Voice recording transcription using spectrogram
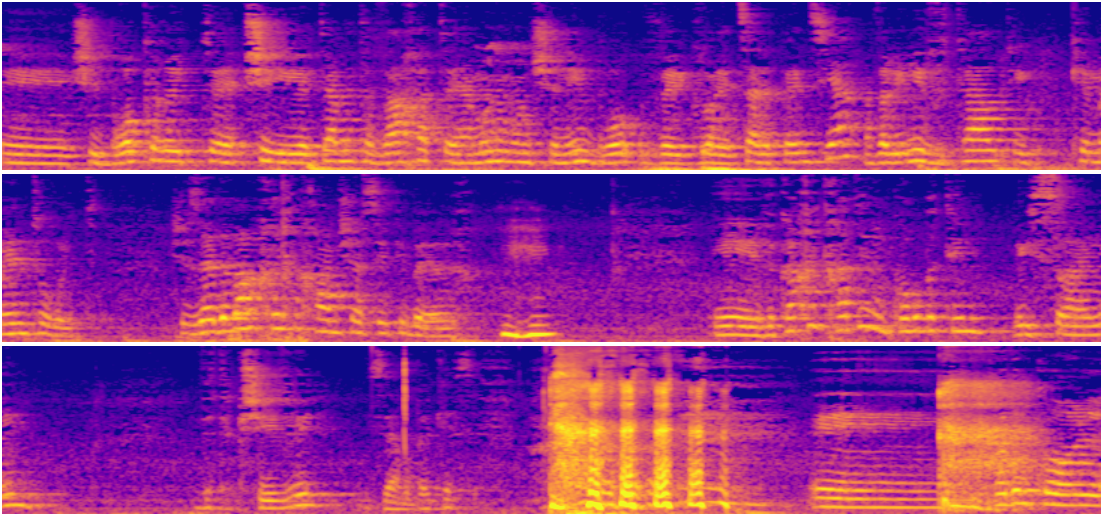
אה, שהיא ברוקרית, אה, שהיא הייתה מתווכת אה, המון המון שנים והיא כבר יצאה לפנסיה, אבל היא ליוותה אותי כמנטורית, שזה הדבר הכי חכם שעשיתי בערך. Mm-hmm. וככה התחלתי למכור בתים לישראלים. ותקשיבי, זה הרבה כסף. קודם כל,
